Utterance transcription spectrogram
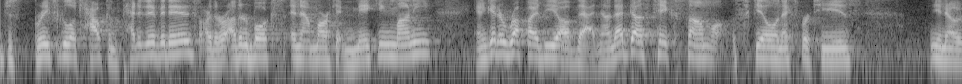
Just briefly look how competitive it is. Are there other books in that market making money? And get a rough idea of that. Now that does take some skill and expertise. You know,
